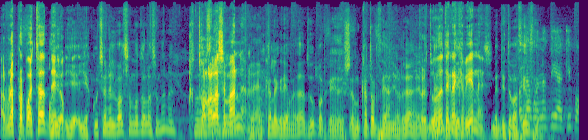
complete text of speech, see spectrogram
algunas propuestas de Oye, lo ¿y, y escuchan el bálsamo toda la semana? Toda la semana. Pues qué alegría me da tú, porque son 14 años ya. ¿eh? Pero tú, ¿dónde te crees que vienes? Bendito Hola, paciencia. buenos días, equipo.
